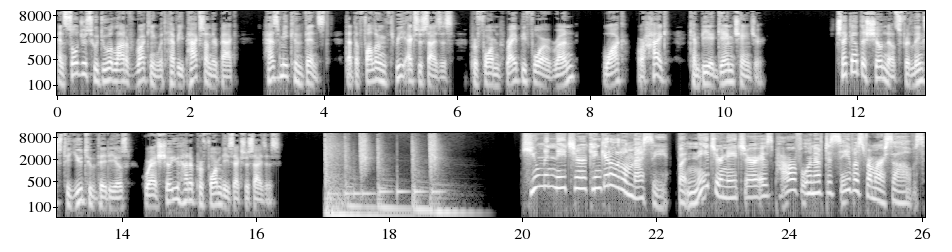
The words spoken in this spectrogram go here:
and soldiers who do a lot of rucking with heavy packs on their back has me convinced that the following three exercises performed right before a run, walk, or hike can be a game changer. Check out the show notes for links to YouTube videos where I show you how to perform these exercises. Human nature can get a little messy, but nature nature is powerful enough to save us from ourselves.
